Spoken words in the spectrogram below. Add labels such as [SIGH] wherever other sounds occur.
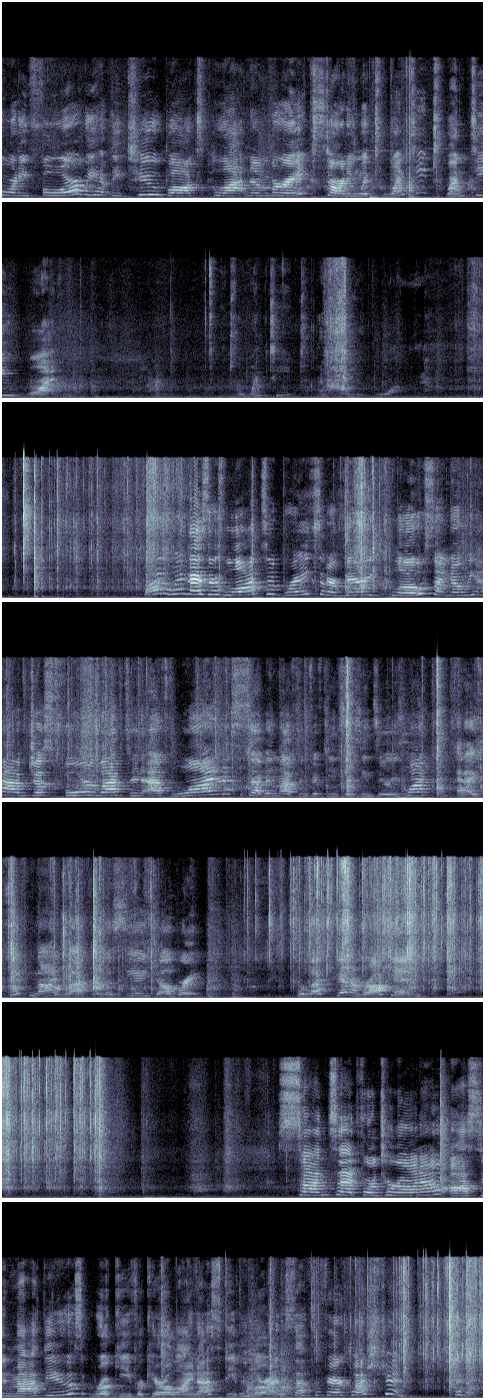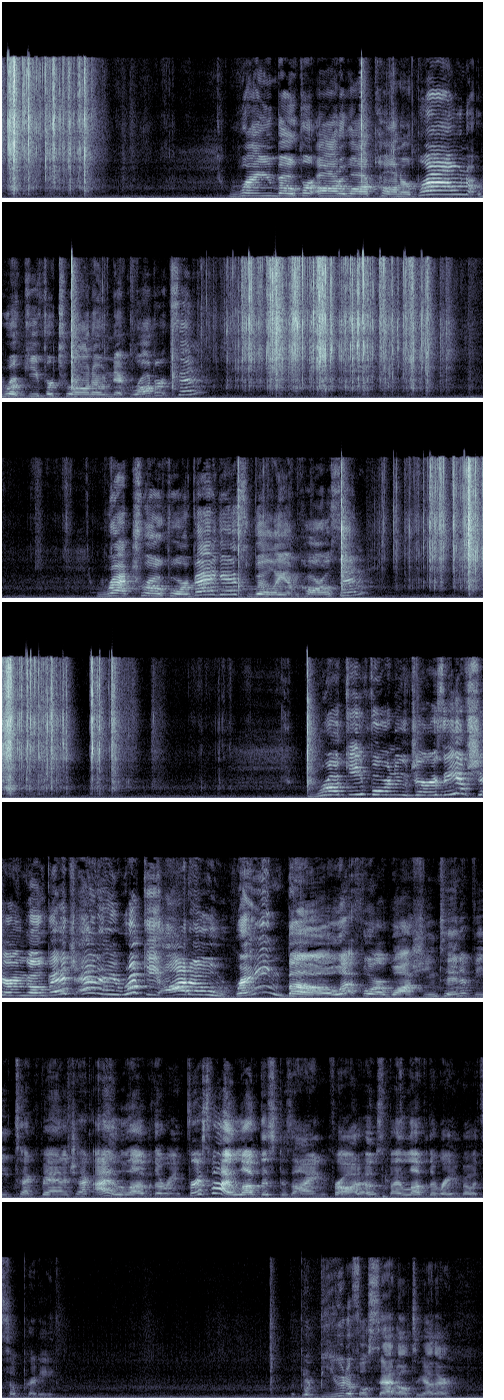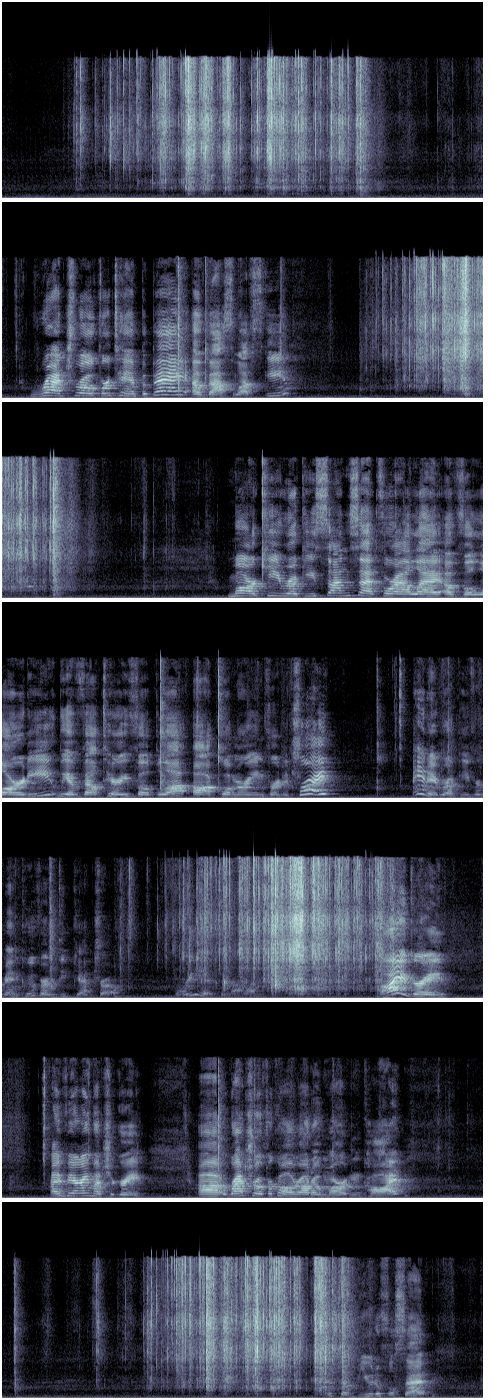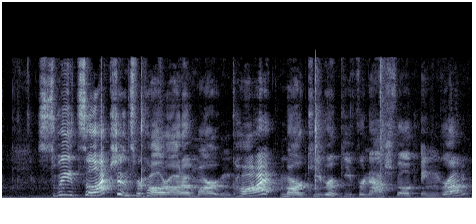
44, we have the two box platinum break starting with 2021. 2021. By the way, guys, there's lots of breaks that are very close. I know we have just four left in F1, seven left in 15-16 Series 1, and I think nine left in the CHL break. So let's get them rocking. Sunset for Toronto, Auston Matthews. Rookie for Carolina, Steven Lorentz. That's a fair question. [LAUGHS] Rainbow for Ottawa, Connor Brown. Rookie for Toronto, Nick Robertson. Retro for Vegas, William Karlsson. Rookie for New Jersey of Sharangovich, and a rookie auto rainbow for Washington of Vitek Vanecek. I love the rain. First of all, I love this design for autos, but I love the rainbow. It's so pretty. It would be a beautiful set altogether. Retro for Tampa Bay of Vasilevskiy. Marquee rookie sunset for LA of Vilardi. We have Valtteri Filppula, Aquamarine for Detroit. And a rookie for Vancouver of DiPietro. Three hits in that one. I agree. I very much agree. Uh, retro for Colorado, Martin Kaut. Just a beautiful set. Sweet selections for Colorado, Martin Kaut. Marquee rookie for Nashville of Ingram.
